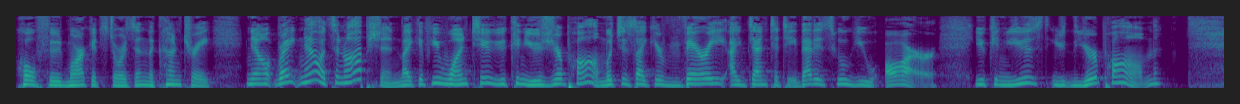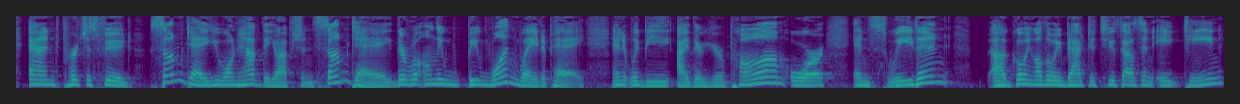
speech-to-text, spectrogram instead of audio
Whole Food market stores in the country. Now, right now, it's an option. Like if you want to, you can use your palm, which is like your very identity. That is who you are. You can use your palm and purchase food. Someday you won't have the option. Someday there will only be one way to pay, and it would be either your palm or in Sweden, uh, going all the way back to 2018.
